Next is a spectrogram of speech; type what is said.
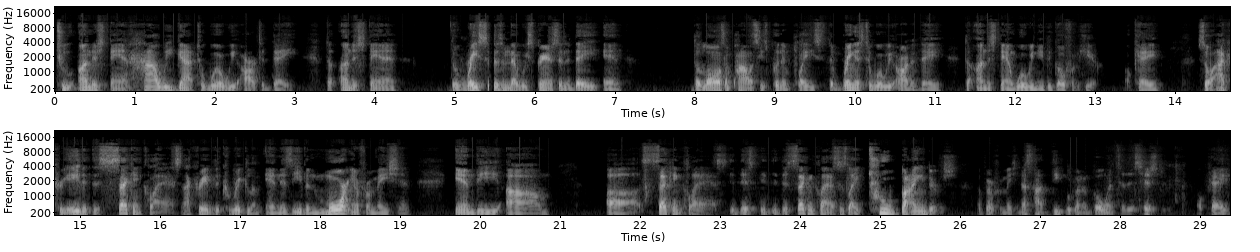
to understand how we got to where we are today, to understand the racism that we're experiencing today and the laws and policies put in place to bring us to where we are today to understand where we need to go from here. Okay. So I created the second class. I created the curriculum, and there's even more information in the um, uh, second class. This it, the second class is like two binders of information. That's how deep we're going to go into this history. Okay,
